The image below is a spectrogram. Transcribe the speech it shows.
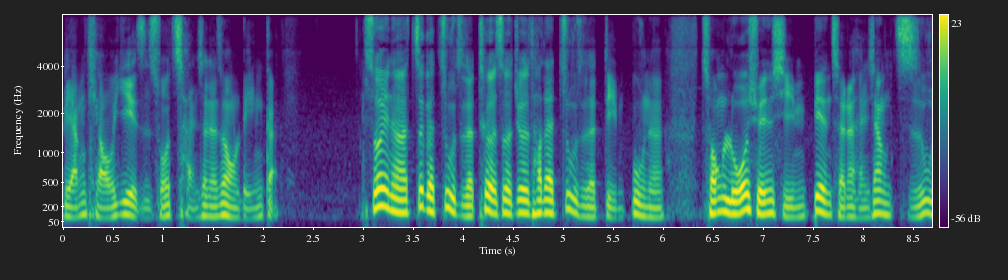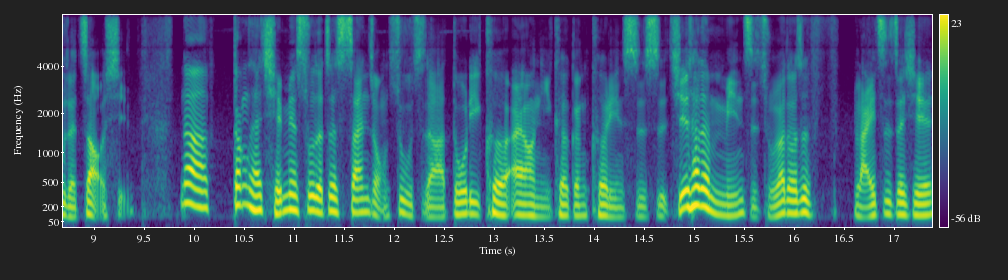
两条叶子所产生的这种灵感。所以呢，这个柱子的特色就是它在柱子的顶部呢，从螺旋形变成了很像植物的造型。那刚才前面说的这三种柱子啊，多利克、艾奥尼克跟科林斯式，其实它的名字主要都是来自这些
